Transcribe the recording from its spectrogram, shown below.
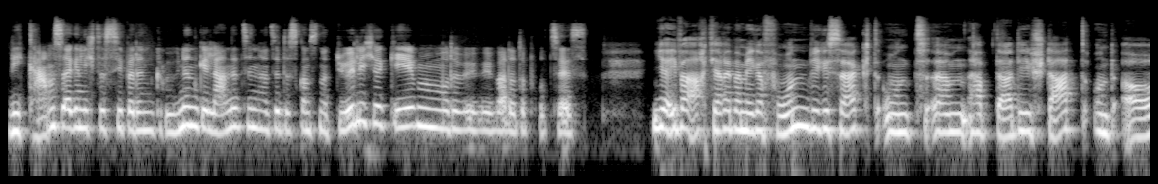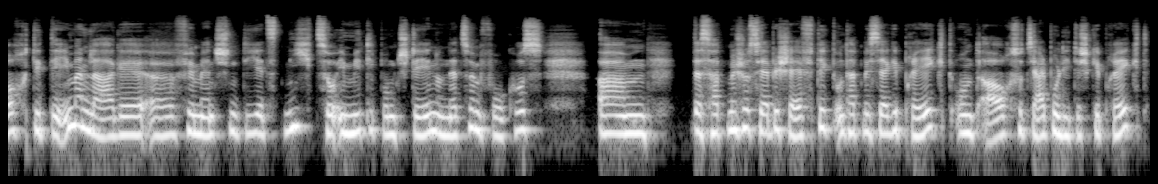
Wie kam es eigentlich, dass Sie bei den Grünen gelandet sind? Hat sich das ganz natürlich ergeben oder wie, wie war da der Prozess? Ja, ich war acht Jahre bei Megafon, wie gesagt, und ähm, habe da die Stadt und auch die Themenlage äh, für Menschen, die jetzt nicht so im Mittelpunkt stehen und nicht so im Fokus, ähm, das hat mich schon sehr beschäftigt und hat mich sehr geprägt und auch sozialpolitisch geprägt.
